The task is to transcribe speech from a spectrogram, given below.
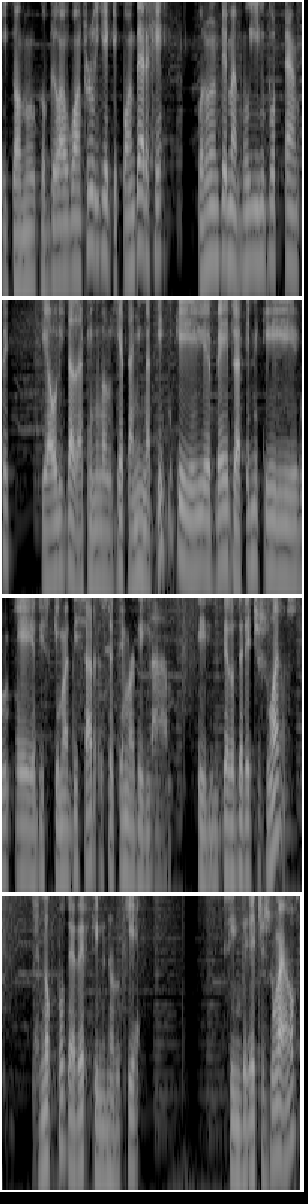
y con, con, con fluye que converge con un tema muy importante que ahorita la tecnología también la tiene que ver, la tiene que eh, esquematizar, es el tema de, la, de los derechos humanos. O sea, no puede haber criminología sin derechos humanos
